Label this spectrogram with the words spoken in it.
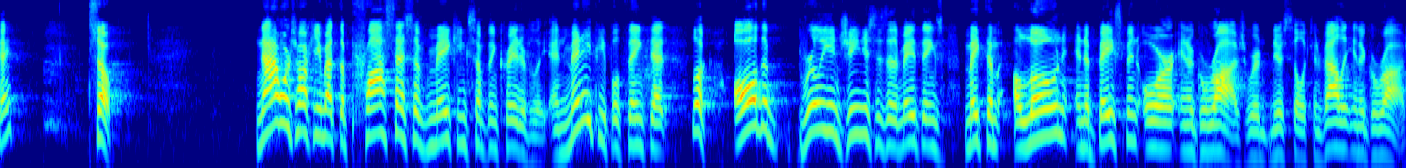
Okay? So, now we're talking about the process of making something creatively. And many people think that, look, all the brilliant geniuses that have made things make them alone in a basement or in a garage. We're near Silicon Valley in a garage.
